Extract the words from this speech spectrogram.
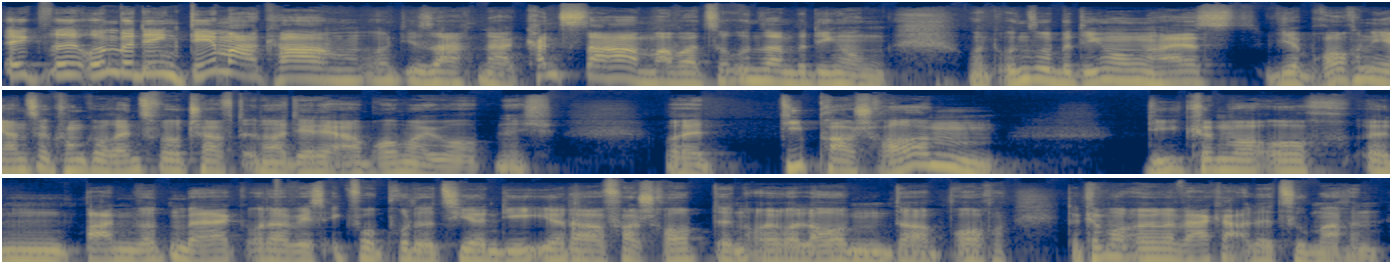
ich will unbedingt D-Mark haben. Und die sagt, na, kannst du haben, aber zu unseren Bedingungen. Und unsere Bedingungen heißt, wir brauchen die ganze Konkurrenzwirtschaft in der DDR, brauchen wir überhaupt nicht. Weil die paar Schrauben, die können wir auch in Baden-Württemberg oder wie es ich wo produzieren, die ihr da verschraubt in eure Lauben, da brauchen, da können wir eure Werke alle zumachen.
